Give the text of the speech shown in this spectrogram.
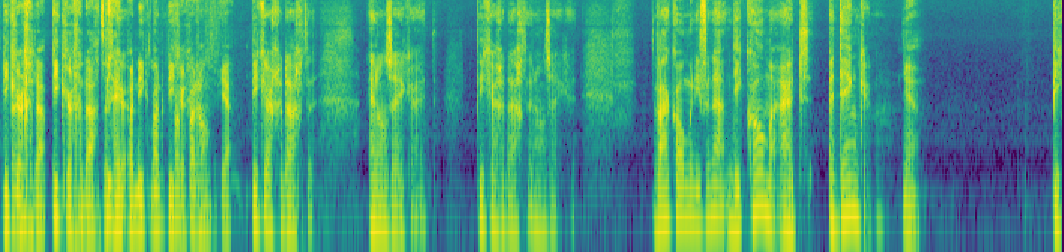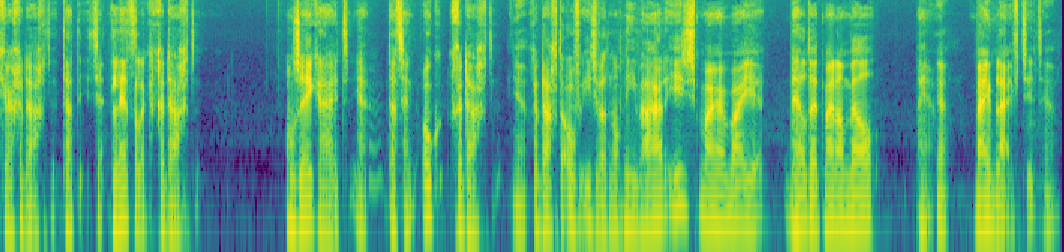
Piekergeda piekergedachten, Pieker- geen paniek, maar piekergedachten. Ja. Piekergedachten en onzekerheid. Piekergedachten en onzekerheid. Waar komen die vandaan? Die komen uit het denken. Ja. Piekergedachten, dat is letterlijk gedachten. Onzekerheid, ja, dat zijn ook gedachten. Ja. Gedachten over iets wat nog niet waar is, maar waar je de hele tijd maar dan wel nou ja, Ja. bij blijft zitten.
